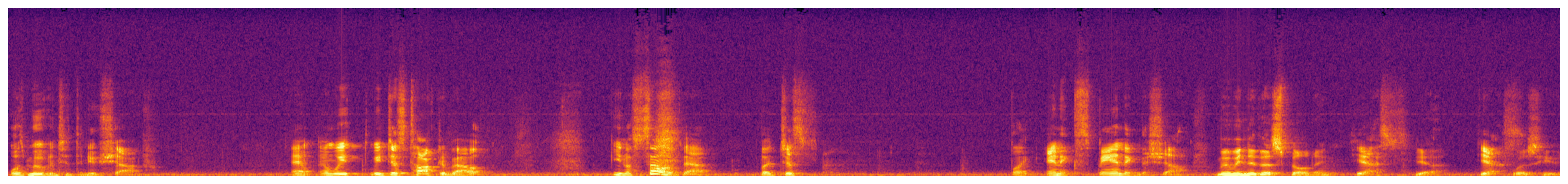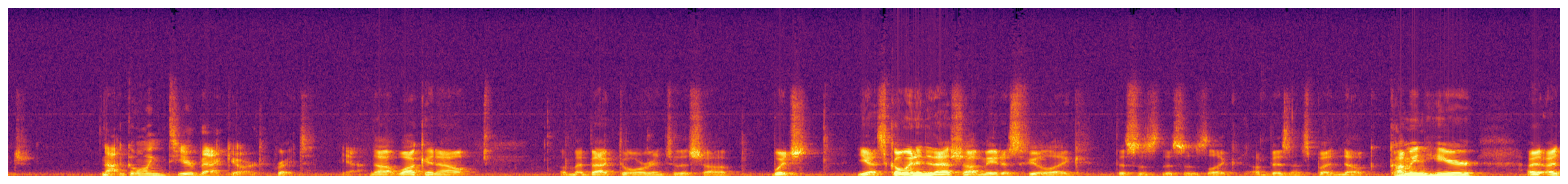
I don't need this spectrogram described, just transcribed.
was moving to the new shop. And, and we, we just talked about, you know, some of that, but just like, and expanding the shop. Moving to this building, Yes, yeah, yes. was huge. Not going to your backyard. Right. Yeah. Not walking out of my back door into the shop, which yes, going into that shop made us feel like this is this is like a business. But no, coming here, I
